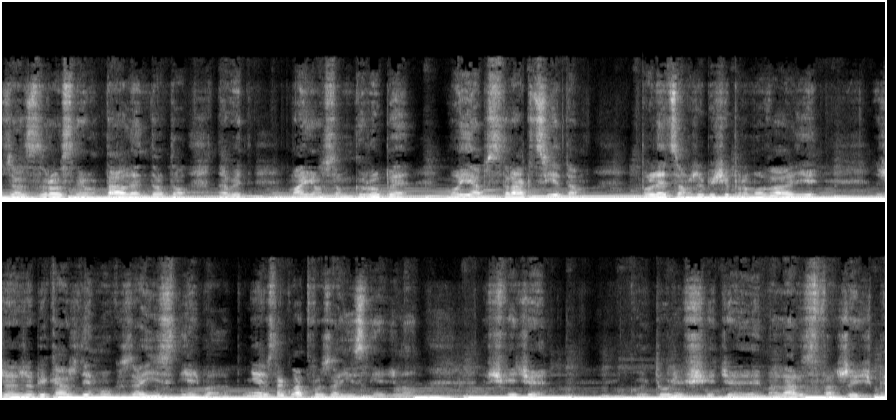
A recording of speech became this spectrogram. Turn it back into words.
zazdrosny o talent, o to nawet mając tą grupę, moje abstrakcje tam polecam, żeby się promowali, że, żeby każdy mógł zaistnieć, bo nie jest tak łatwo zaistnieć no, w świecie kultury, w świecie malarstwa, rzeźby,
